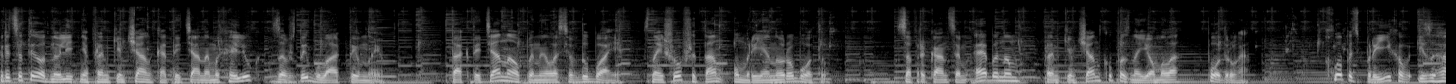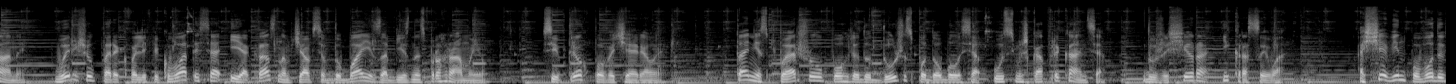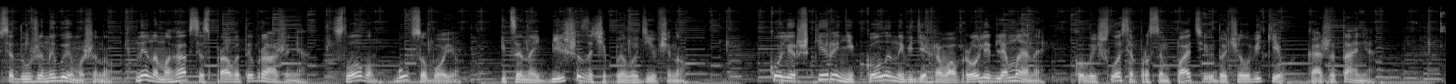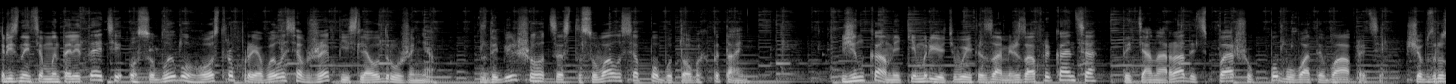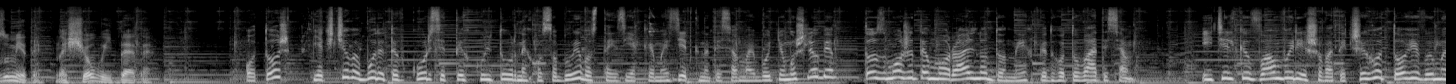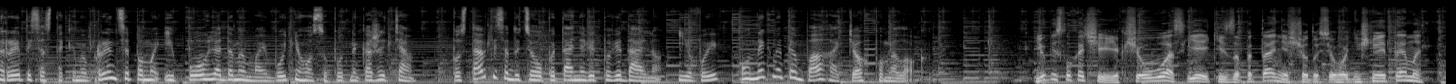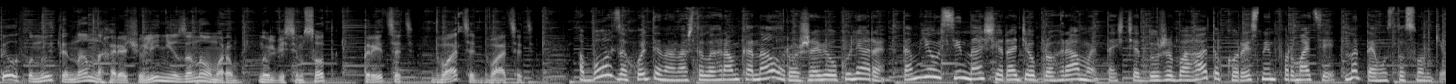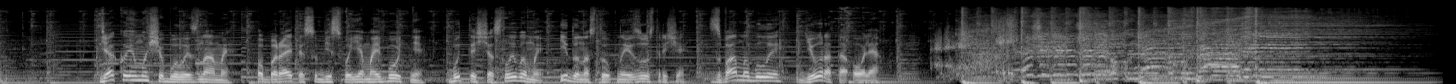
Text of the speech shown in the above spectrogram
31-літня франківчанка Тетяна Михайлюк завжди була активною. Так Тетяна опинилася в Дубаї, знайшовши там омріяну роботу. З африканцем Ебеном франківчанку познайомила подруга. Хлопець приїхав із Гани, вирішив перекваліфікуватися і якраз навчався в Дубаї за бізнес-програмою. Всі втрьох повечеряли. Тані з першого погляду дуже сподобалася усмішка африканця, дуже щира і красива. А ще він поводився дуже невимушено, не намагався справити враження, словом, був собою. І це найбільше зачепило дівчину. Колір шкіри ніколи не відігравав ролі для мене, коли йшлося про симпатію до чоловіків, каже Таня. Різниця в менталітеті особливо гостро проявилася вже після одруження. Здебільшого це стосувалося побутових питань. Жінкам, які мріють вийти заміж за африканця, Тетяна радить спершу побувати в Африці, щоб зрозуміти, на що ви йдете. Отож, якщо ви будете в курсі тих культурних особливостей, з якими зіткнетеся в майбутньому шлюбі, то зможете морально до них підготуватися. І тільки вам вирішувати, чи готові ви миритися з такими принципами і поглядами майбутнього супутника життя. Поставтеся до цього питання відповідально, і ви уникнете багатьох помилок. Любі слухачі, якщо у вас є якісь запитання щодо сьогоднішньої теми, телефонуйте нам на гарячу лінію за номером 0800 30 20 20. Або заходьте на наш телеграм-канал Рожеві окуляри. Там є усі наші радіопрограми та ще дуже багато корисної інформації на тему стосунків. Дякуємо, що були з нами. Обирайте собі своє майбутнє, будьте щасливими і до наступної зустрічі. З вами були Юра та Оля.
